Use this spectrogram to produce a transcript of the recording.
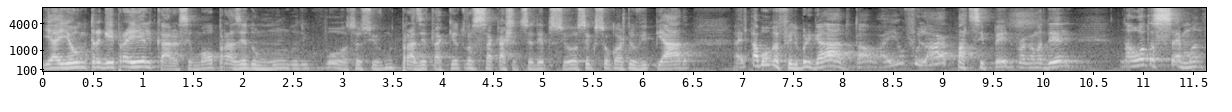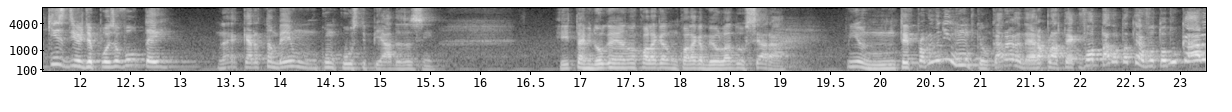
E aí eu entreguei pra ele, cara, assim, o maior prazer do mundo. Eu digo, pô, seu Silvio, muito prazer estar aqui. Eu trouxe essa caixa de CD pro senhor, eu sei que o senhor gosta de ouvir piada. Aí ele, tá bom, meu filho, obrigado e tal. Aí eu fui lá, participei do programa dele. Na outra semana, 15 dias depois, eu voltei, né? Que era também um concurso de piadas assim. E terminou ganhando uma colega, um colega meu lá do Ceará. E não teve problema nenhum, porque o cara era a plateia que votava, a plateia votou no cara.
